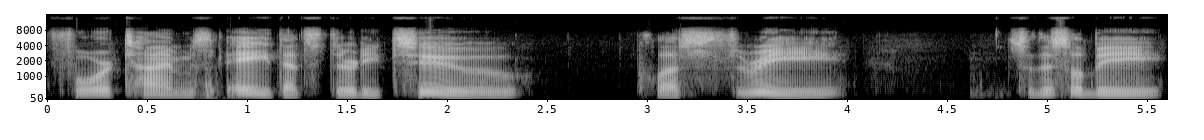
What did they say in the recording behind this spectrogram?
4 times 8, that's 32, plus 3. So this will be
